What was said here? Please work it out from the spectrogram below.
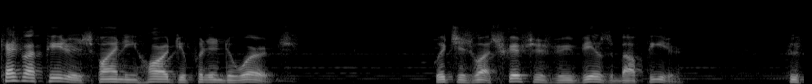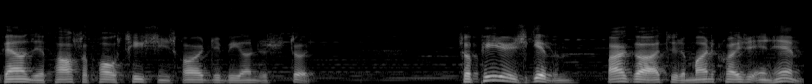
Catch what Peter is finding hard to put into words, which is what Scripture reveals about Peter, who found the Apostle Paul's teachings hard to be understood. So Peter is given by God to the mind of Christ in him.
